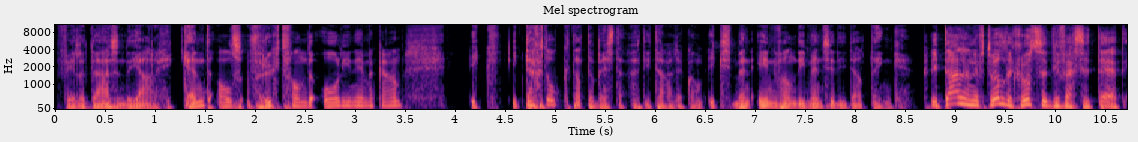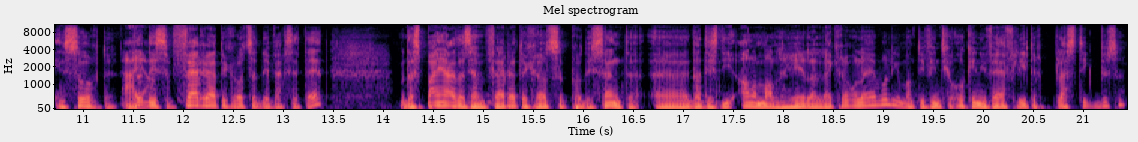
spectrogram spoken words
vele duizenden jaren gekend als vrucht van de olie, neem ik aan. Ik, ik, dacht ook dat de beste uit Italië kwam. Ik ben een van die mensen die dat denken. Italië heeft wel de grootste diversiteit in soorten. Ah, ja. Dat is veruit de grootste diversiteit. De Spanjaarden zijn verre de grootste producenten. Uh, dat is niet allemaal hele lekkere olijfolie, want die vind je ook in die 5 liter plastic bussen.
